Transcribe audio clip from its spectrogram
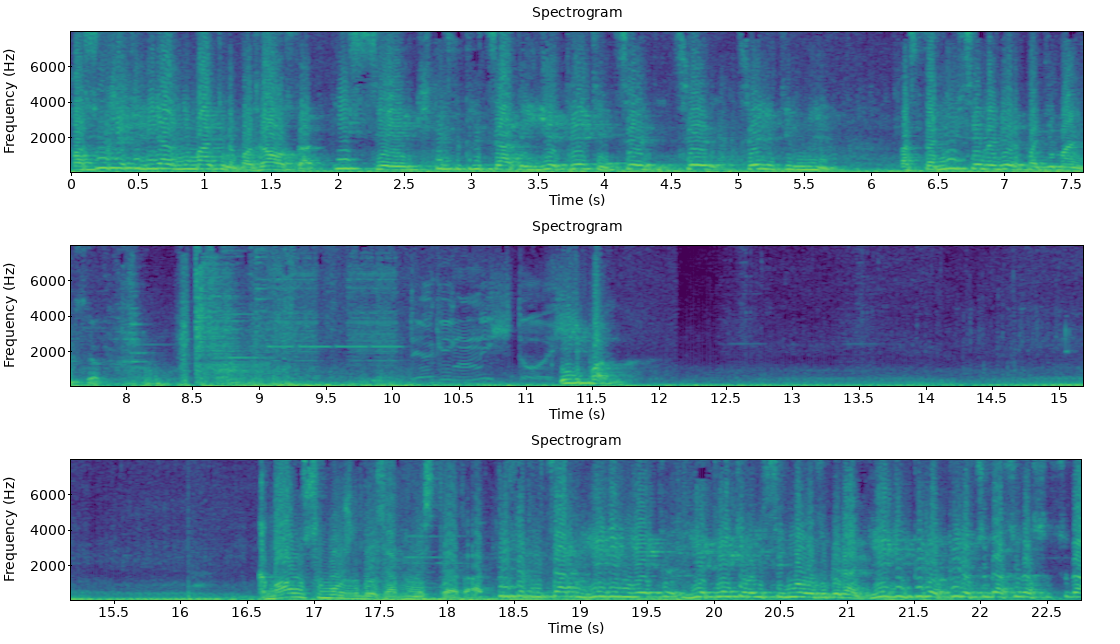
Послушайте меня внимательно, пожалуйста. И-7, 430, Е3, цель, цель, целите в них. Остальные все наверх поднимаемся. Или по... К Маусу может быть одно из. А 330 едем Е3 и 7 забирать. Едем вперед, вперед, сюда, сюда, сюда.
